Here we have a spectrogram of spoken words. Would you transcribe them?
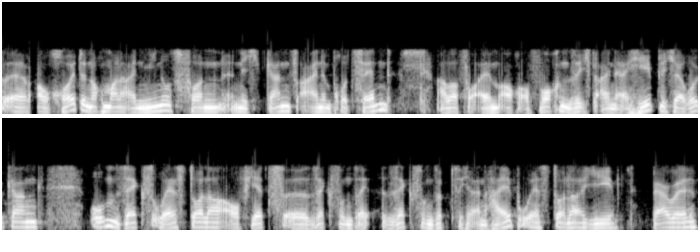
Äh, auch heute nochmal ein Minus von nicht ganz einem Prozent, aber vor allem auch auf Wochensicht ein erheblicher Rückgang um 6 US-Dollar auf jetzt äh, 76,5 US-Dollar je Barrel.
